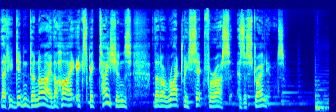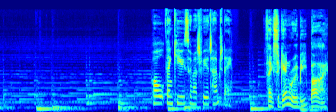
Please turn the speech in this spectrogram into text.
that he didn't deny the high expectations that are rightly set for us as Australians. Paul, thank you so much for your time today. Thanks again, Ruby. Bye.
